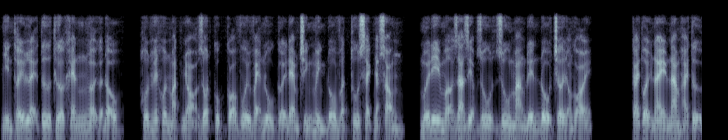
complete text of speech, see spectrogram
nhìn thấy lệ tư thừa khen ngợi gật đầu hôn huyết khuôn mặt nhỏ rốt cục có vui vẻ nụ cười đem chính mình đồ vật thu sạch nhặt xong mới đi mở ra diệp du du mang đến đồ chơi đóng gói. Cái tuổi này nam hải tử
